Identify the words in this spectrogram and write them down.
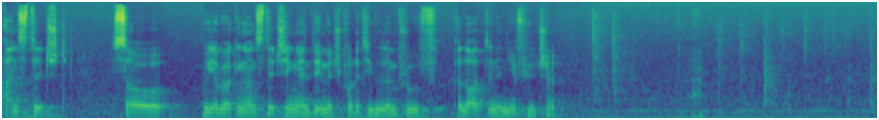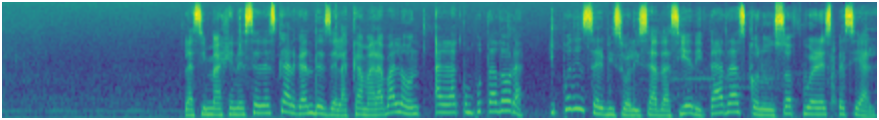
unstitched. So we are working on stitching and image quality will improve a lot in the near future. Las imágenes se descargan desde la cámara balón a la computadora y pueden ser visualizadas y editadas con un software especial.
